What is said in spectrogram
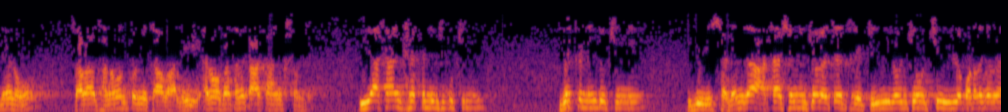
నేను చాలా ధనవంతుణ్ణి కావాలి అని ఒక అతనికి ఆకాంక్ష ఉంది. ఈ ఆకాంక్ష ఎక్కడి నుంచి కూర్చుంది ఇది ఎక్కడి నుంచి వచ్చింది? ఇది సడన్గా ఆకాశం నుంచో లేకపోతే టీవీలోంచో వచ్చి వీళ్ళు పడదు కదా.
